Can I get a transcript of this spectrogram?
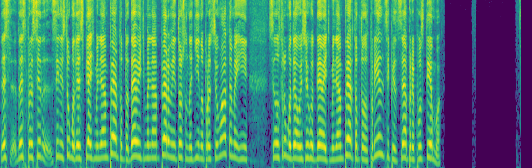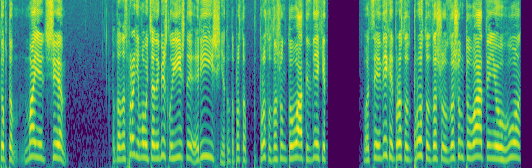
десь, десь при силі струму десь 5 мА, тобто 9 мА він точно надійно працюватиме, і сила струму де усього 9 мА, тобто, в принципі, це припустимо. Тобто, маючи. Тобто, насправді, мабуть, це найбільш логічне рішення. Тобто, просто, просто зашунтувати вихід. Оцей вихід, просто, просто зашу, зашунтувати його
